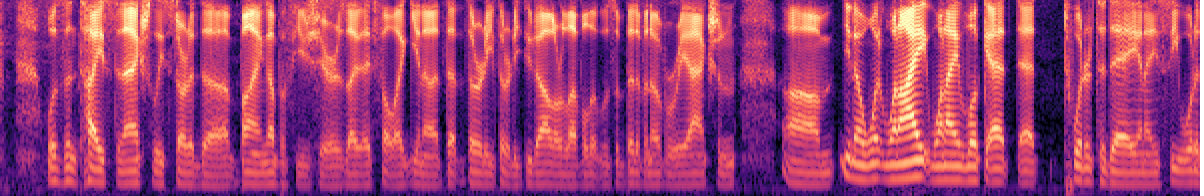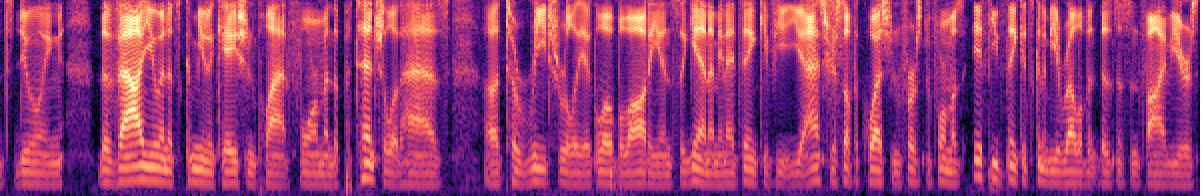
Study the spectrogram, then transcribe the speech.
was enticed and actually started uh, buying up a few shares. I, I, felt like you know at that 30 32 dollar level it was a bit of an overreaction. Um, you know when, when I when I look at at Twitter today and I see what it's doing, the value in its communication platform and the potential it has uh, to reach really a global audience. Again, I mean, I think if you, you, ask yourself the question first and foremost, if you think it's going to be a relevant business in five years,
